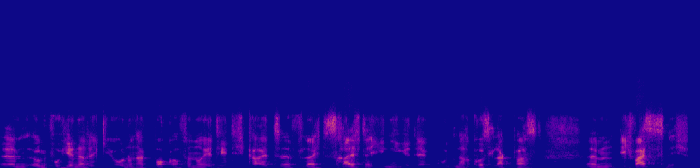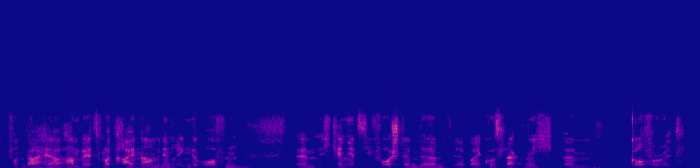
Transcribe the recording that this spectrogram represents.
ähm, irgendwo hier in der Region und hat Bock auf eine neue Tätigkeit. Äh, vielleicht ist Ralf derjenige, der gut nach Kurs Lack passt. Ähm, ich weiß es nicht. Von daher haben wir jetzt mal drei Namen in den Ring geworfen. Ähm, ich kenne jetzt die Vorstände äh, bei Kurslack nicht. Ähm, go for it.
